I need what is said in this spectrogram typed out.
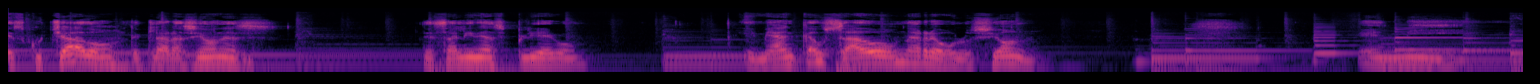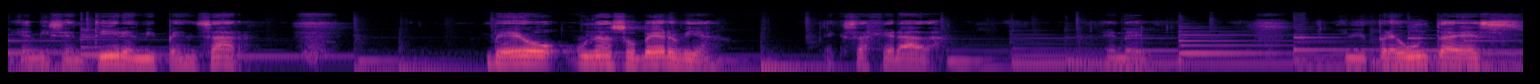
escuchado declaraciones de Salinas Pliego y me han causado una revolución en mi, en mi sentir, en mi pensar. Veo una soberbia exagerada en él. Y mi pregunta es,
